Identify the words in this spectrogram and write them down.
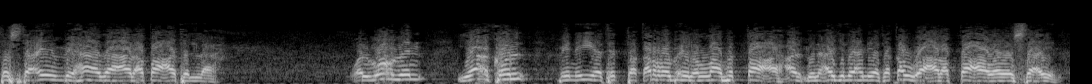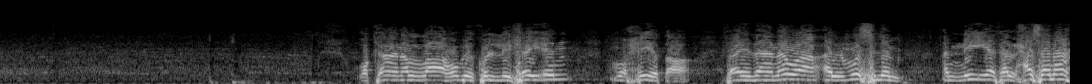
تستعين بهذا على طاعة الله. والمؤمن يأكل بنية التقرب إلى الله بالطاعة من أجل أن يتقوى على الطاعة ويستعين. وكان الله بكل شيء محيطا. فإذا نوى المسلم النية الحسنة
